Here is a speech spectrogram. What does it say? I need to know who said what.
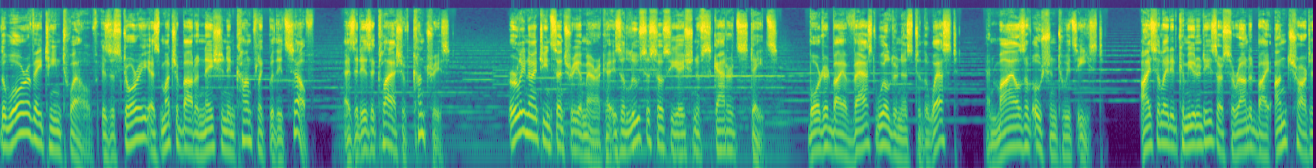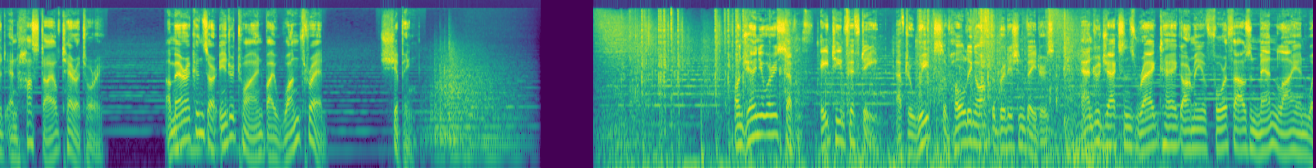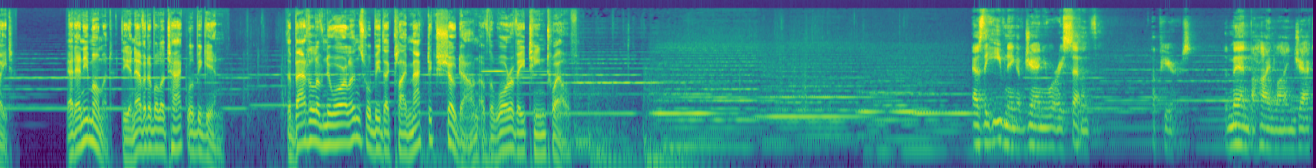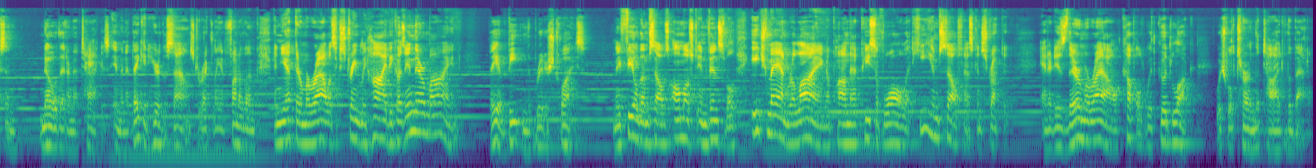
Speaker 1: The War of 1812 is a story as much about a nation in conflict with itself as it is a clash of countries. Early 19th century America is a loose association of scattered states, bordered by a vast wilderness to the west and miles of ocean to its east. Isolated communities are surrounded by uncharted and hostile territory. Americans are intertwined by one thread, shipping. On January 7, 1815, after weeks of holding off the British invaders, Andrew Jackson's ragtag army of 4,000 men lie in wait. At any moment, the inevitable attack will begin. The Battle of New Orleans will be the climactic showdown of the War of 1812.
Speaker 2: As the evening of January 7th appears, the men behind Line Jackson know that an attack is imminent. They can hear the sounds directly in front of them, and yet their morale is extremely high because in their mind, they have beaten the British twice. And they feel themselves almost invincible, each man relying upon that piece of wall that he himself has constructed. And it is their morale, coupled with good luck, which will turn the tide of the battle.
